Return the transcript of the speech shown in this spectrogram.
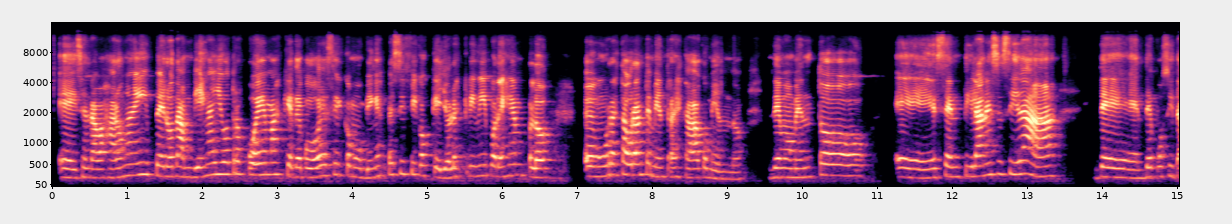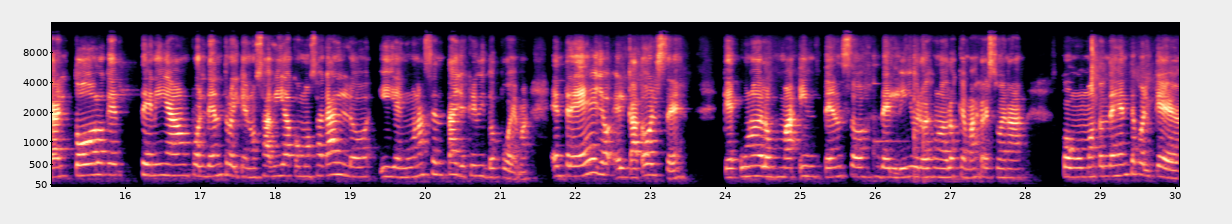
eh, se trabajaron ahí, pero también hay otros poemas que te puedo decir como bien específicos que yo lo escribí, por ejemplo, en un restaurante mientras estaba comiendo. De momento eh, sentí la necesidad de depositar todo lo que tenía por dentro y que no sabía cómo sacarlo y en una sentada yo escribí dos poemas, entre ellos el 14, que es uno de los más intensos del libro, es uno de los que más resuena con un montón de gente porque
